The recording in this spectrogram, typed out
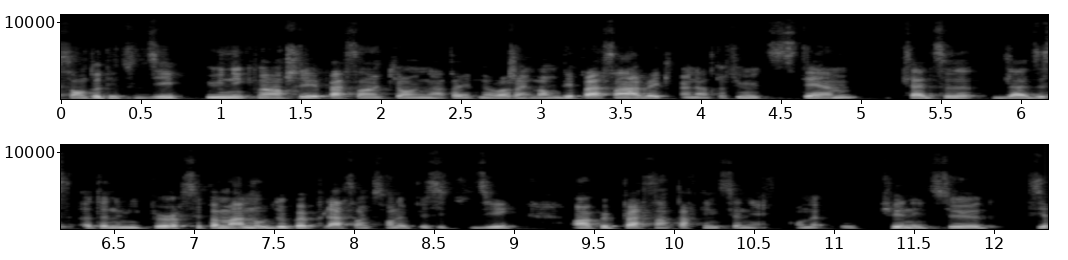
sont toutes étudiées uniquement chez les patients qui ont une atteinte neurogène. Donc, des patients avec un atrophie multisystème de la dysautonomie pure, c'est pas mal nos deux populations qui sont les plus étudiées. Un peu de patients parkinsoniens. On n'a aucune étude. Si,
